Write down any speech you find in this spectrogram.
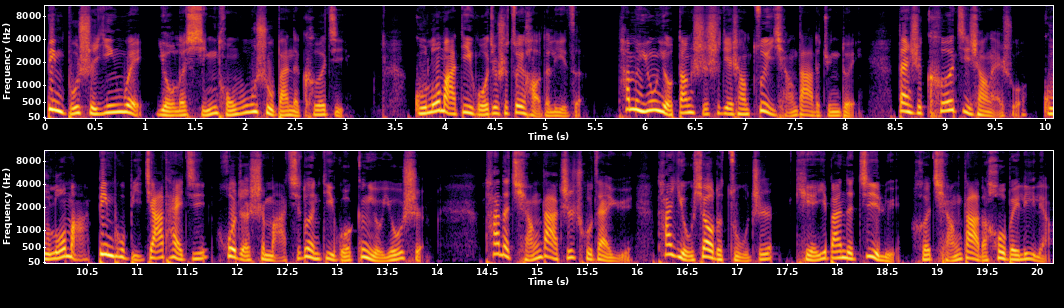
并不是因为有了形同巫术般的科技。古罗马帝国就是最好的例子。他们拥有当时世界上最强大的军队，但是科技上来说，古罗马并不比迦太基或者是马其顿帝国更有优势。它的强大之处在于它有效的组织、铁一般的纪律和强大的后备力量。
